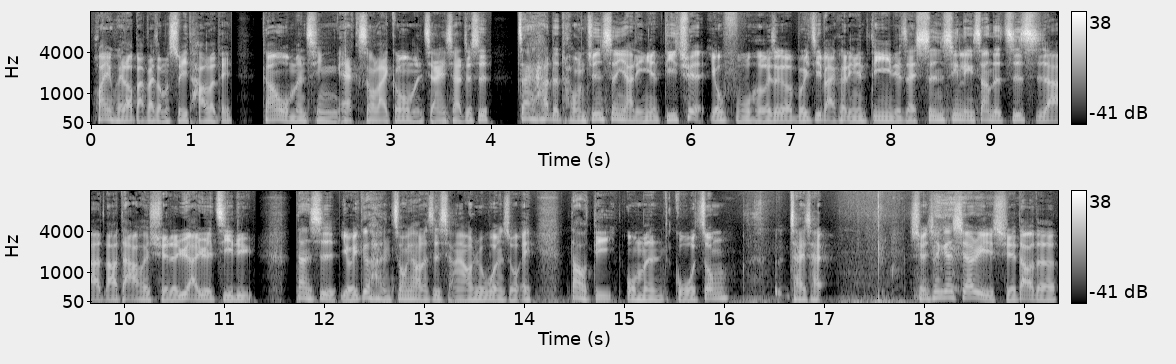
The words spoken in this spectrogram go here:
欢迎回到白白总的 Sweet Holiday。刚刚我们请 EXO 来跟我们讲一下，就是在他的童军生涯里面，的确有符合这个维基百科里面定义的在身心灵上的支持啊，然后大家会学得越来越纪律。但是有一个很重要的是，想要去问说，哎，到底我们国中才才璇璇跟 Sherry 学到的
